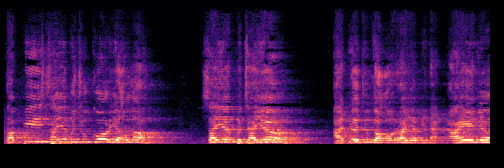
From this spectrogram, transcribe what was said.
Tapi saya bersyukur, Ya Allah. Saya percaya ada juga orang yang minat airnya.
